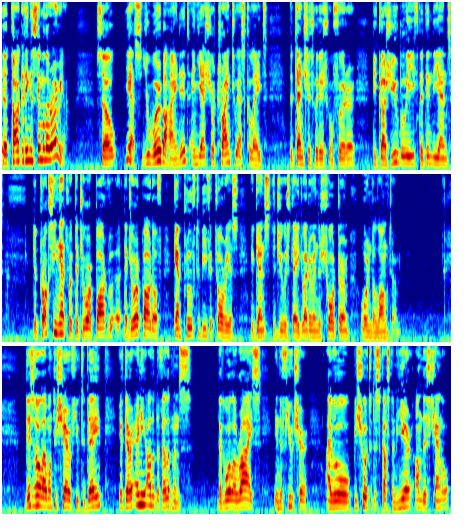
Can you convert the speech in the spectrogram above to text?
uh, targeting a similar area. So, yes, you were behind it, and yes, you're trying to escalate the tensions with Israel further because you believe that in the end, the proxy network that you are part uh, that you are part of can prove to be victorious against the Jewish state, whether in the short term or in the long term. This is all I want to share with you today. If there are any other developments that will arise in the future, I will be sure to discuss them here on this channel.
